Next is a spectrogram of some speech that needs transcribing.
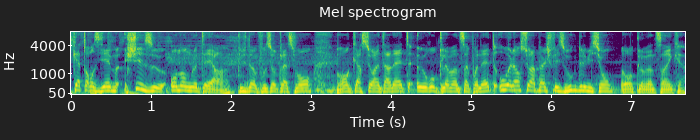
14e chez eux en Angleterre. Plus d'infos sur le classement, rencard sur internet, euroclub25.net ou alors sur la page Facebook de l'émission Euroclub25.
